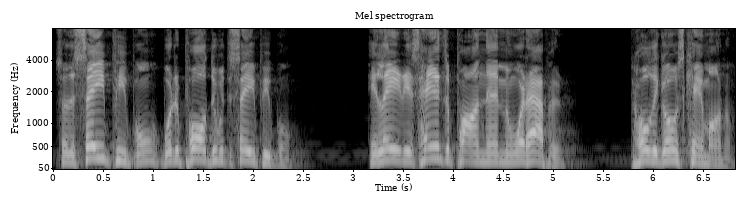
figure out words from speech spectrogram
So the saved people, what did Paul do with the saved people? He laid his hands upon them, and what happened? The Holy Ghost came on them.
